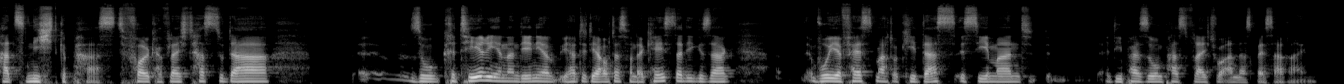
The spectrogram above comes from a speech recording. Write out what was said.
es nicht gepasst? Volker, vielleicht hast du da äh, so Kriterien, an denen ihr, ihr hattet ja auch das von der Case Study gesagt, wo ihr festmacht, okay, das ist jemand, die Person passt vielleicht woanders besser rein.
